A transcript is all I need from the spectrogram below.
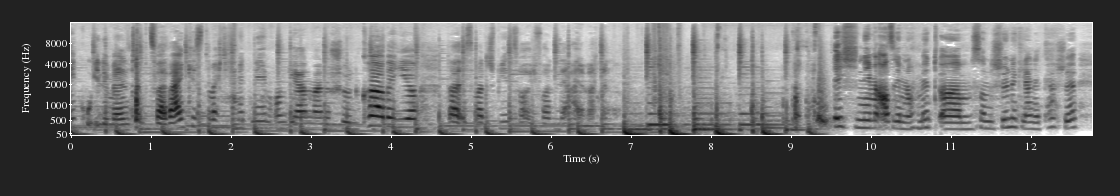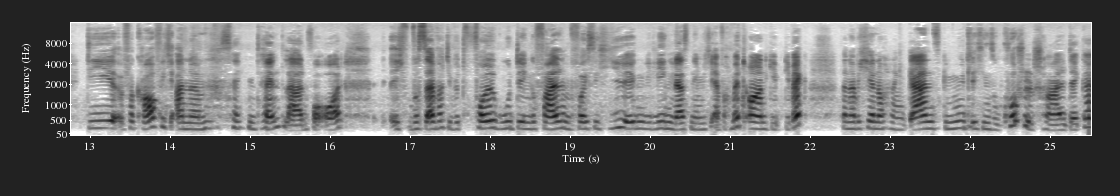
Deko-Elemente. Zwei Weinkisten möchte ich mitnehmen und gern meine schönen Körbe hier. Da ist mal das Spielzeug von der Alma drin. Ich nehme außerdem noch mit ähm, so eine schöne kleine Tasche. Die verkaufe ich an einem Second-Hand-Laden vor Ort ich wusste einfach, die wird voll gut denen gefallen. Und bevor ich sie hier irgendwie liegen lasse, nehme ich einfach mit und gebe die weg. Dann habe ich hier noch einen ganz gemütlichen so Kuschelschaldecke.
